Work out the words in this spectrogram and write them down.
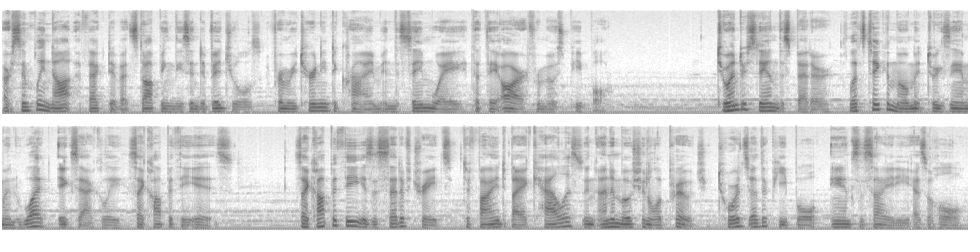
are simply not effective at stopping these individuals from returning to crime in the same way that they are for most people. To understand this better, let's take a moment to examine what exactly psychopathy is. Psychopathy is a set of traits defined by a callous and unemotional approach towards other people and society as a whole.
